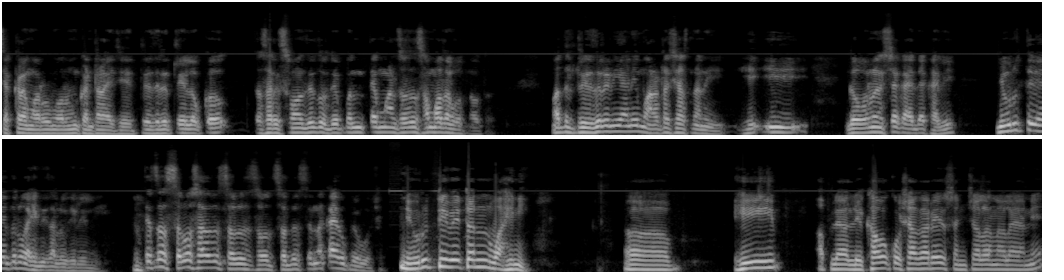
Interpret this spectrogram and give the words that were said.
चक्रा मारून मारून कंटाळायचे. ट्रेझरीतले लोक तसा रिस्पॉन्स देत होते पण त्या माणसाचं समाधान होत नव्हतं. मात्र ट्रेझरीने आणि मराठा शासनाने हे ई गव्हर्नन्सच्या कायद्याखाली निवृत्ती वेतन वाहिनी चालू केलेली त्याचा सर्वसाधारण सद- सदस्यांना काय उपयोग होऊ शकतो? निवृत्ती वेतन वाहिनी ही आपल्या लेखा व कोशागारे संचालनालयाने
